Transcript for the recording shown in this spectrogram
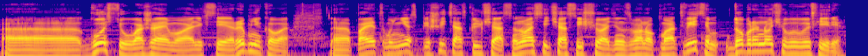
э, гостя, уважаемого Алексея Рыбникова, э, поэтому не спешите отключаться. Ну а сейчас еще один звонок мы ответим. Доброй ночи, вы в эфире.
